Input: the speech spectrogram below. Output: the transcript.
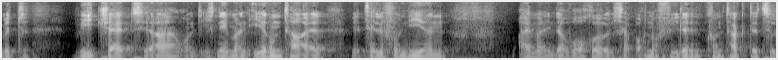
mit WeChat, ja, und ich nehme an ihrem teil. Wir telefonieren einmal in der Woche. Ich habe auch noch viele Kontakte zu,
